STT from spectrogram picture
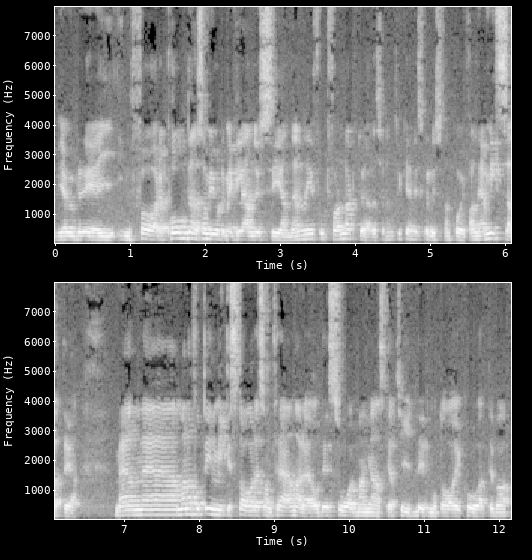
vi gjorde det i inför-podden som vi gjorde med Glenn Hysén. Den är fortfarande aktuell så den tycker jag ni ska lyssna på ifall ni har missat det. Men eh, man har fått in Micke Stare som tränare och det såg man ganska tydligt mot AIK att det var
